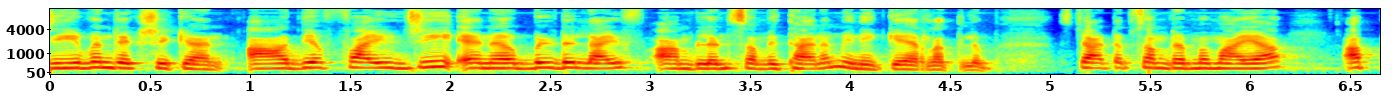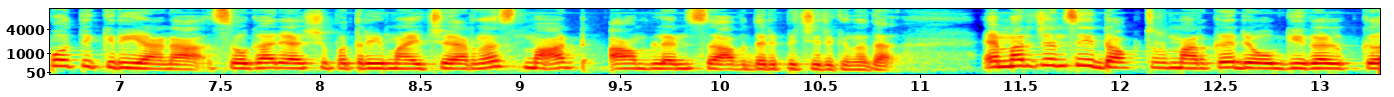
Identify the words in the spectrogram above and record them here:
ജീവൻ രക്ഷിക്കാൻ ആദ്യ five G enabled life ambulance സംവിധാനം ഇനി കേരളത്തിലും. സ്റ്റാർട്ടപ്പ് സംരംഭമായ അപ്പോത്തിക്കിരിയാണ് സ്വകാര്യ ആശുപത്രിയുമായി ചേർന്ന് സ്മാർട്ട് ആംബുലൻസ് അവതരിപ്പിച്ചിരിക്കുന്നത്. എമർജൻസി ഡോക്ടർമാർക്ക് രോഗികൾക്ക്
